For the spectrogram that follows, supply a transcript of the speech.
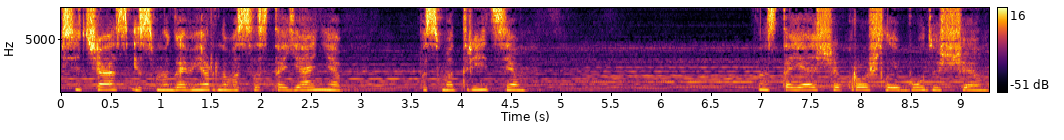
Сейчас из многомерного состояния посмотрите настоящее, прошлое и будущее.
